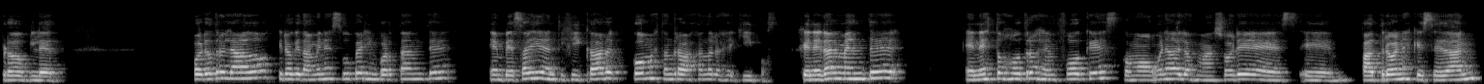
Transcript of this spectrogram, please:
product-led. Por otro lado, creo que también es súper importante empezar a identificar cómo están trabajando los equipos. Generalmente, en estos otros enfoques, como uno de los mayores eh, patrones que se dan,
